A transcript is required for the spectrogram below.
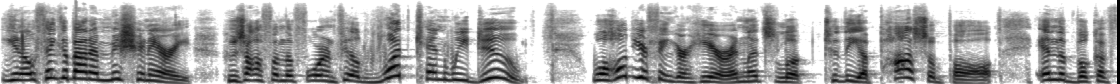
You know, think about a missionary who's off on the foreign field. What can we do? Well, hold your finger here and let's look to the Apostle Paul in the book of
